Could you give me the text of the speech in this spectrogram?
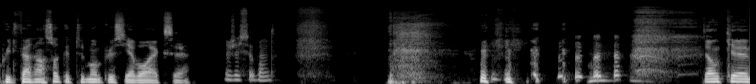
puis de faire en sorte que tout le monde puisse y avoir accès. Je seconde. Donc, euh,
